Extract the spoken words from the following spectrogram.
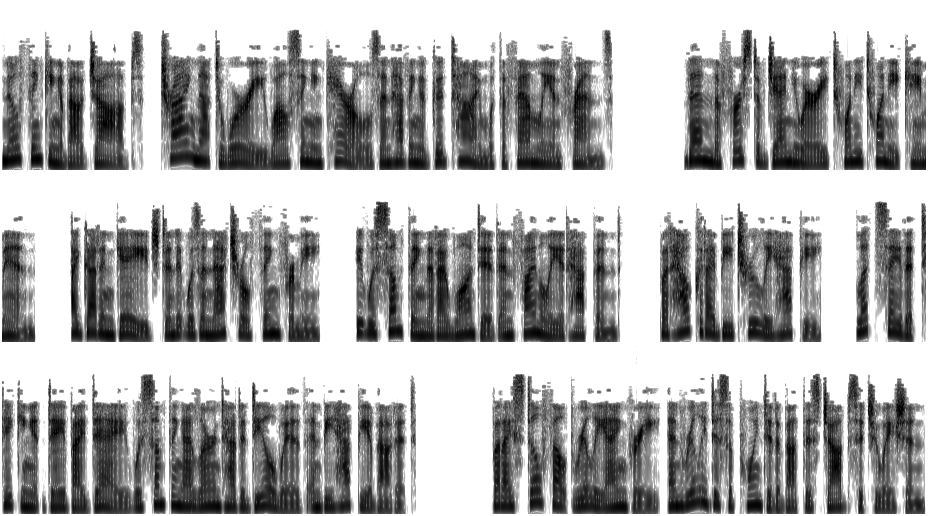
No thinking about jobs, trying not to worry while singing carols and having a good time with the family and friends. Then the 1st of January 2020 came in. I got engaged and it was a natural thing for me. It was something that I wanted and finally it happened. But how could I be truly happy? Let's say that taking it day by day was something I learned how to deal with and be happy about it. But I still felt really angry, and really disappointed about this job situation.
